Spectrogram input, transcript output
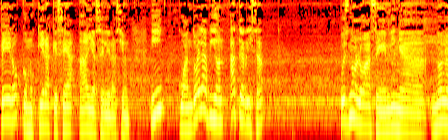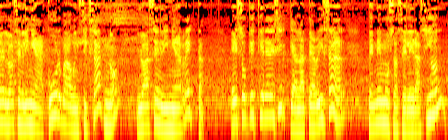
Pero como quiera que sea hay aceleración. Y cuando el avión aterriza, pues no lo hace en línea, no lo, hace en línea curva o en zigzag, no, lo hace en línea recta. ¿Eso qué quiere decir? Que al aterrizar tenemos aceleración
